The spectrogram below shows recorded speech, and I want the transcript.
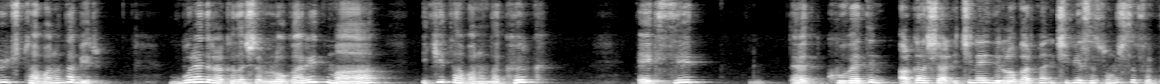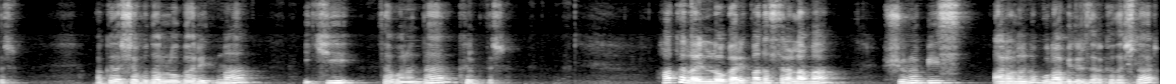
3 tabanında 1. Bu nedir arkadaşlar? Logaritma 2 tabanında 40 eksi evet kuvvetin arkadaşlar içi neydi logaritmanın içi 1 ise sonuç sıfırdır. Arkadaşlar bu da logaritma 2 tabanında 40'tır. Hatırlayın logaritmada sıralama şunu biz aralığını bulabiliriz arkadaşlar.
